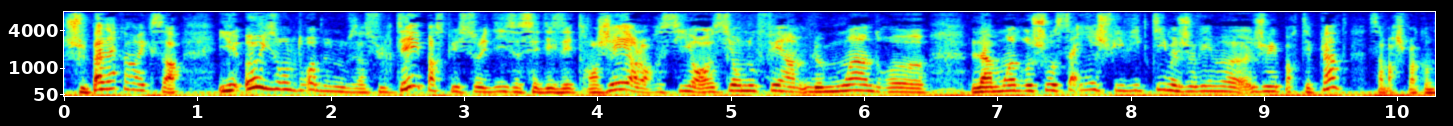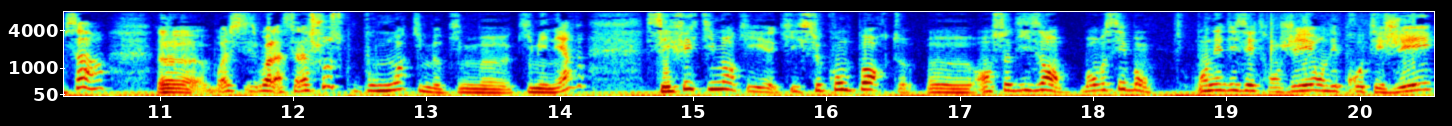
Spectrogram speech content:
Je suis pas d'accord avec ça. Et eux, ils ont le droit de nous insulter parce qu'ils se disent c'est des étrangers. Alors si on, si on nous fait un- le moindre, euh, la moindre chose, ça y est, je suis victime, je vais me, je vais porter plainte. Ça marche pas comme ça. hein. Euh, voilà, c'est- la chose pour moi qui me, qui me, qui m'énerve. C'est effectivement qui, qui se comporte euh, en se disant bon, c'est bon, on est des étrangers, on est protégés,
